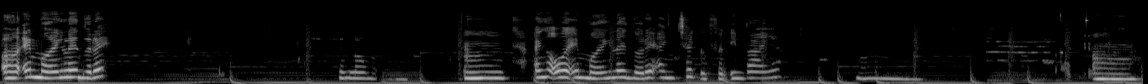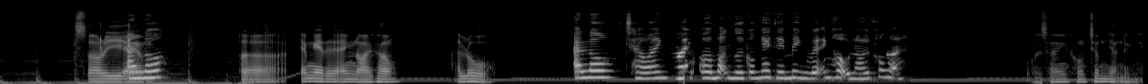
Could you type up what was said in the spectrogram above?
Ờ, em mời anh lên rồi đấy. Hello um, anh Hậu ơi em mời anh lên rồi đấy anh check được phần invite nhé um. um. sorry em. Alo? Uh, em nghe thấy anh nói không Alo. Alo, chào anh. Ờ, mọi người có nghe thấy mình với anh Hậu nói không ạ? Ủa sao anh không chấp nhận được nhỉ?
